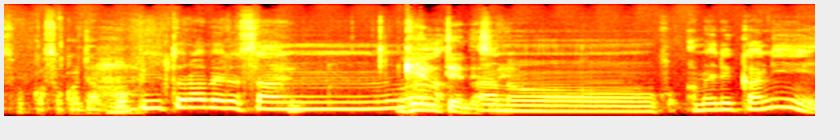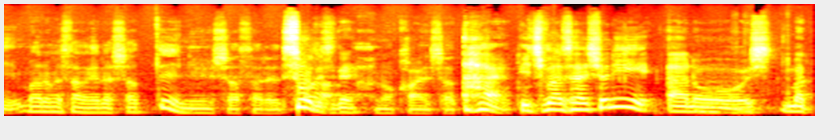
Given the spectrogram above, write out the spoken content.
そっかそっか。じゃあ、はい。ポピートラベルさんは原点ですね。あのーアメリカに丸目さんがいらっしゃって入社されたそうですね。あの会社はい、一番最初にあの、うん。しまあ、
